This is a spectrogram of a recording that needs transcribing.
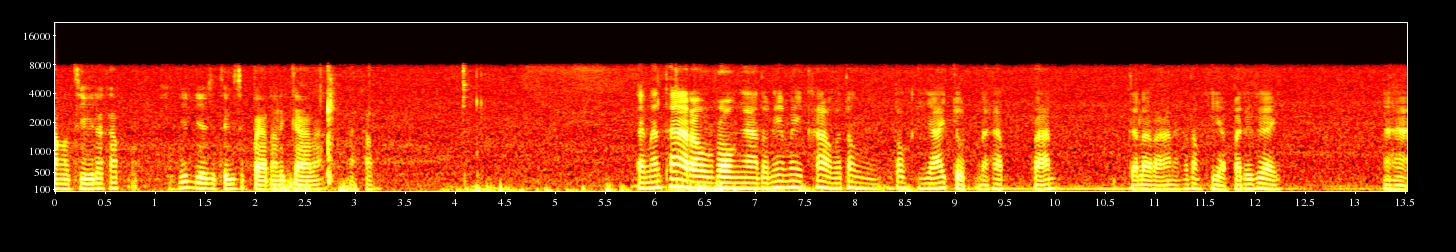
59นาทีแล้วครับนิดเดียวจะถึง 18นาฬิกาแล้วนะครับ ดังนั้นถ้าเรารองงานตรงนี้ไม่เข้าก็ต้องต้องย้ายจุดนะครับ ร้านแต่ละร้านก็ต้องขยับไปเรื่อยๆนะฮะ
